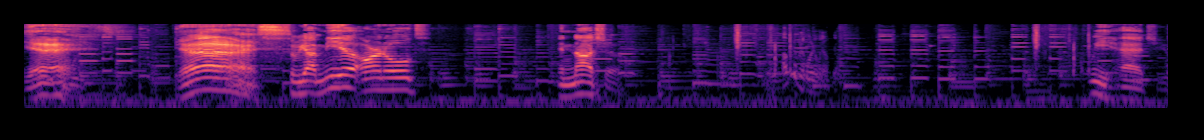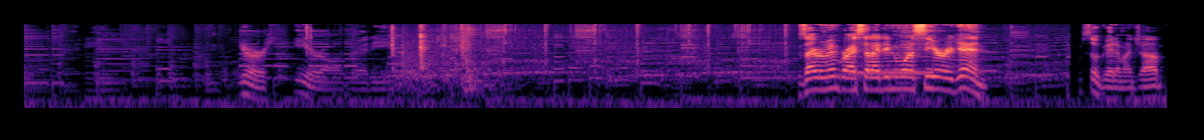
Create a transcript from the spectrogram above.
Yes. Yes. So we got Mia, Arnold, and Nacho. We had you already. You're here already. Because I remember I said I didn't want to see her again. I'm so good at my job.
